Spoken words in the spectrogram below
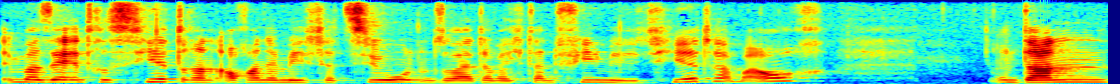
immer sehr interessiert dran, auch an der Meditation und so weiter, weil ich dann viel meditiert habe auch. Und dann,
